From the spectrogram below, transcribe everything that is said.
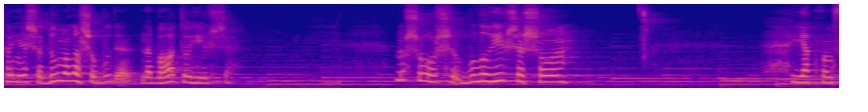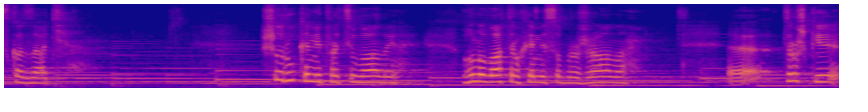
звісно, думала, що буде набагато гірше. Ну що ж, було гірше, що, як вам сказати, що руки не працювали, голова трохи не соображала, трошки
